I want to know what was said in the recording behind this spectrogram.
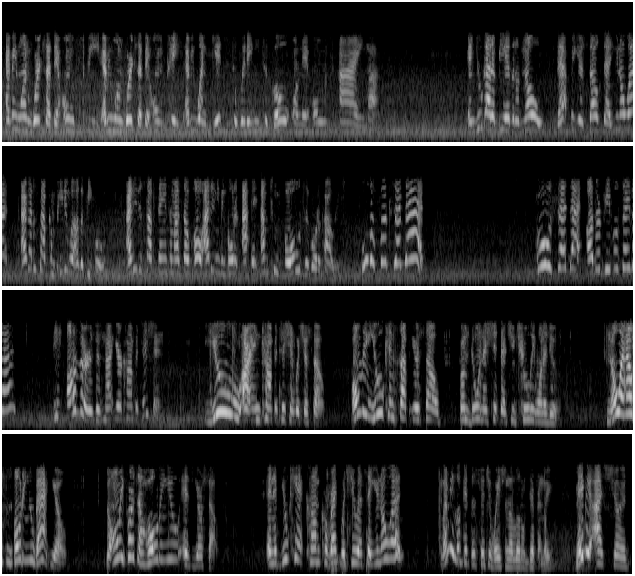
Everyone works at their own speed. Everyone works at their own pace. Everyone gets to where they need to go on their own time. And you got to be able to know that for yourself that, you know what? I got to stop competing with other people. I need to stop saying to myself, oh, I didn't even go to, I, I'm too old to go to college. Who the fuck said that? Who said that? Other people say that? The others is not your competition. You are in competition with yourself. Only you can stop yourself from doing the shit that you truly want to do. No one else is holding you back, yo. The only person holding you is yourself. And if you can't come correct with you and say, you know what? Let me look at the situation a little differently. Maybe I should,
